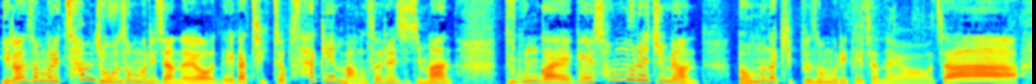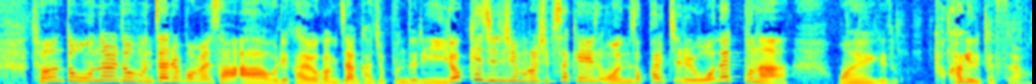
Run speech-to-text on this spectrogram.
이런 선물이 참 좋은 선물이잖아요. 내가 직접 사기엔 망설여지지만 누군가에게 선물해주면 너무나 기쁜 선물이 되잖아요. 자, 저는 또 오늘도 문자를 보면서 아, 우리 가요광장 가족분들이 이렇게 진심으로 14K 원석 팔찌를 원했구나. 와, 이게 격하게 느꼈어요.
